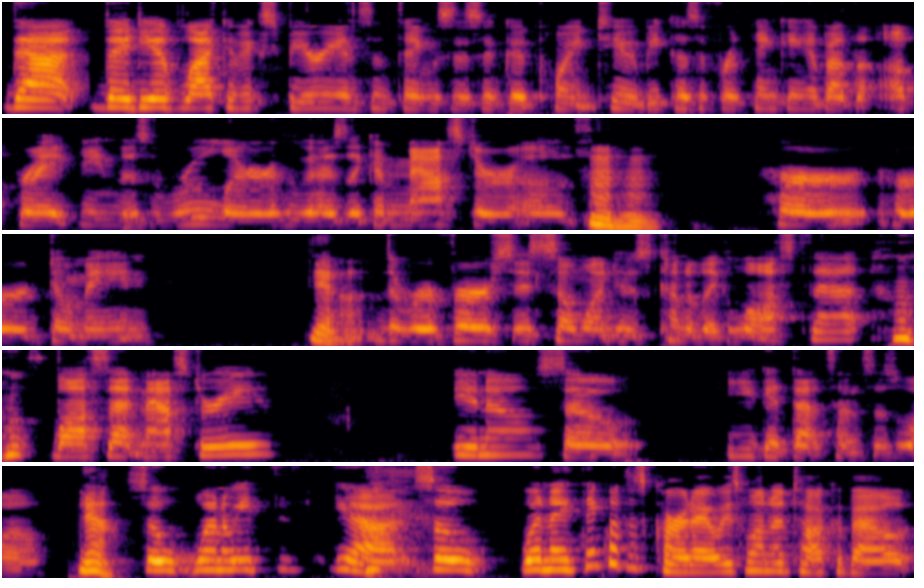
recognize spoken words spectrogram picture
that the idea of lack of experience and things is a good point too because if we're thinking about the upright being this ruler who has like a master of hmm her her domain Yeah. the reverse is someone who's kind of like lost that lost that mastery you know so you get that sense as well. Yeah. so when we th- yeah so when i think about this card i always want to talk about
